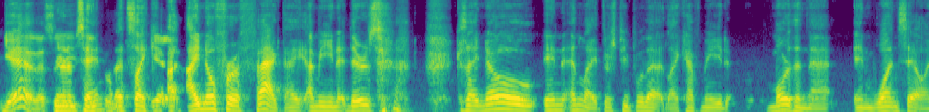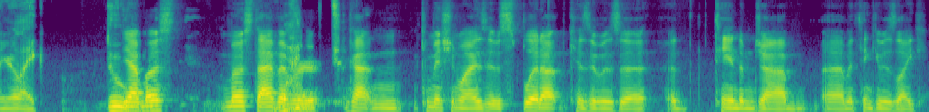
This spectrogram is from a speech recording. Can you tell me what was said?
yeah, that's you know what i'm saying that's like Yeah. I, I know for a fact i i mean there's because i know in enlight there's people that like have made more than that in one sale and you're like dude Yeah, most most I've What? ever gotten commission wise, it was split up because it was a, a tandem job. Um, I think it was like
